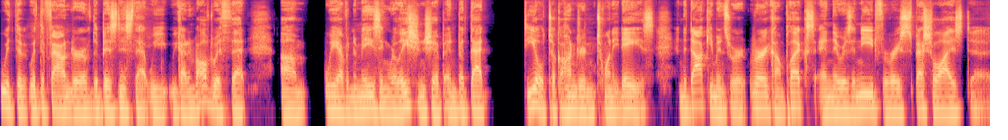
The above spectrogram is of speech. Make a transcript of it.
with the with the founder of the business that we we got involved with. That um, we have an amazing relationship, and but that deal took 120 days, and the documents were very complex, and there was a need for very specialized, uh,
